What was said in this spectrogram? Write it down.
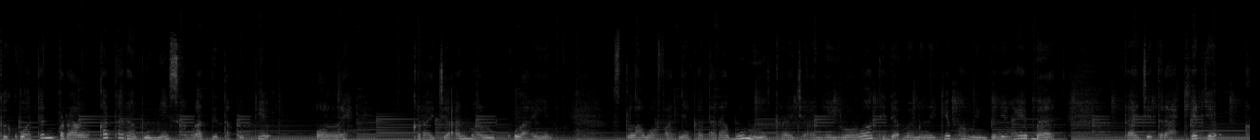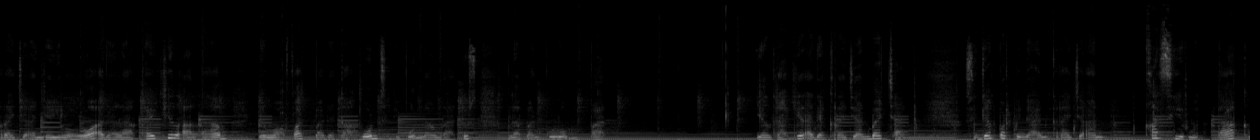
Kekuatan perang Katarabumi sangat ditakuti oleh kerajaan Maluku lain. Setelah wafatnya Katara Bumi, kerajaan Jailolo tidak memiliki pemimpin yang hebat. Raja terakhir kerajaan Jailolo adalah Kaichil Alam yang wafat pada tahun 1684. Yang terakhir ada kerajaan Bacan. Sejak perpindahan kerajaan Kasiruta ke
